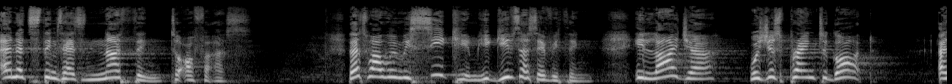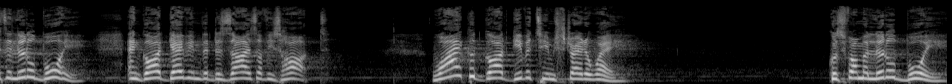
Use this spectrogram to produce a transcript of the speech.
and its things has nothing to offer us. That's why when we seek him, he gives us everything. Elijah was just praying to God as a little boy, and God gave him the desires of his heart. Why could God give it to him straight away? Because from a little boy,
